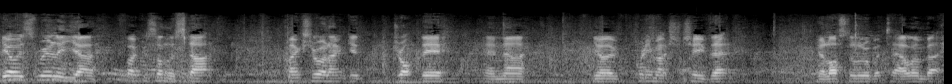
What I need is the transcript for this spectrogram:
yeah, it was really uh, focus on the start, make sure I don't get dropped there, and uh, you know, pretty much achieved that. You know, lost a little bit to Alan, but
